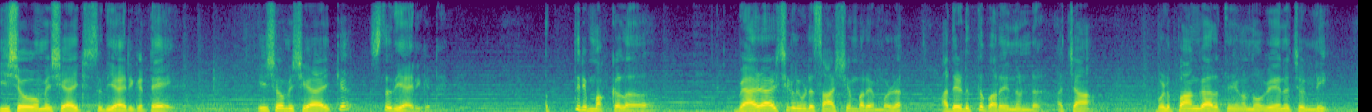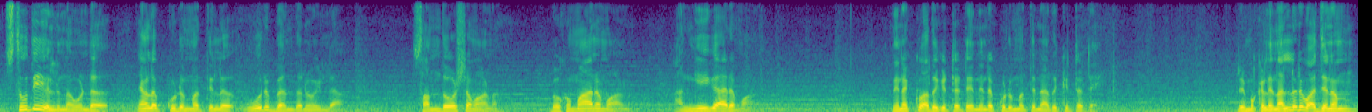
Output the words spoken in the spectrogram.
ഈശോ മെസ്സിയായിക്ക് സ്തുതിയായിരിക്കട്ടെ. ഈശോ മെഷിയായിക്ക് സ്തുതിയായിരിക്കട്ടെ. ഒത്തിരി മക്കൾ വ്യാഴാഴ്ചകൾ ഇവിടെ സാക്ഷ്യം പറയുമ്പോൾ അതെടുത്ത് പറയുന്നുണ്ട് അച്ഛാ വെളുപ്പാങ്കാലത്ത് ഞങ്ങൾ നൊവേന ചൊല്ലി സ്തുതി ചൊല്ലുന്നതുകൊണ്ട് ഞങ്ങളുടെ കുടുംബത്തിൽ ഒരു ബന്ധനവും ഇല്ല. സന്തോഷമാണ് ബഹുമാനമാണ് അംഗീകാരമാണ്. നിനക്കും അത് കിട്ടട്ടെ നിന്റെ കുടുംബത്തിന് അത് കിട്ടട്ടെ. പ്രിയമക്കളെ നല്ലൊരു വചനം.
